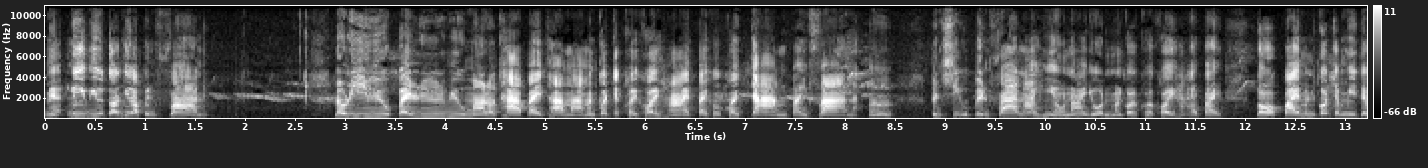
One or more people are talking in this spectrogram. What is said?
เนี่ยรีวิวตอนที่เราเป็นฝ้าเนี่ยเรารีวิวไปรีวิวมาเราทาไปทามา มันก็จะค่อยๆหายไปค่อย ๆ จางไปฝ้าน่ะ เออ เป็นสิวเป็นฝ้าหน้าเหี่ยวหน้าย่นมันก็ค่อย ๆ หายไป ต่อไปมันก็จะมีแต่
